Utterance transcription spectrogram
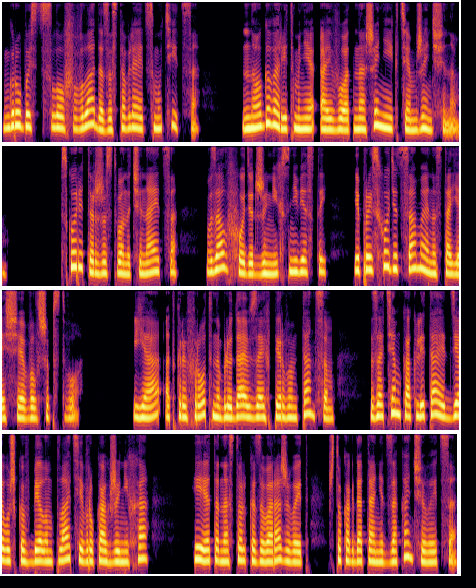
Грубость слов Влада заставляет смутиться, но говорит мне о его отношении к тем женщинам. Вскоре торжество начинается, в зал входит жених с невестой, и происходит самое настоящее волшебство. Я, открыв рот, наблюдаю за их первым танцем, затем, как летает девушка в белом платье в руках жениха, и это настолько завораживает, что когда танец заканчивается,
